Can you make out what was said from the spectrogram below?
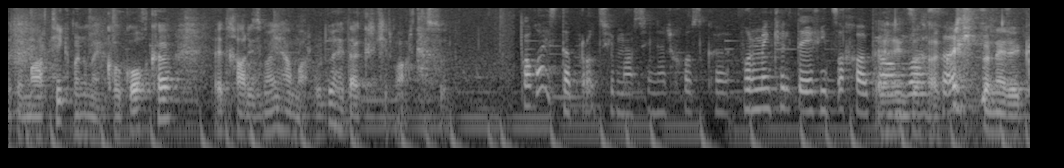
Եթե մարդիկ մնում են քո կողքը այդ խարիզմայի համար, որ դու հետաքրքիր մարդ ես։ Բաղա այս դպրոցի մասին էր խոսքը, որ մենք էլ տեղի ծխական բասար։ կներեք,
